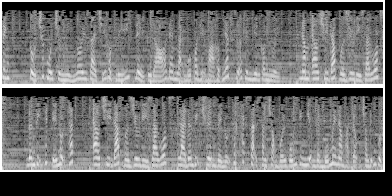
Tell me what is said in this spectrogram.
sinh, tổ chức môi trường nghỉ ngơi giải trí hợp lý để từ đó đem lại mối quan hệ hòa hợp nhất giữa thiên nhiên con người. 5 LGW Design Works, đơn vị thiết kế nội thất. LGW Design Works là đơn vị chuyên về nội thất khách sạn sang trọng với vốn kinh nghiệm gần 40 năm hoạt động trong lĩnh vực.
